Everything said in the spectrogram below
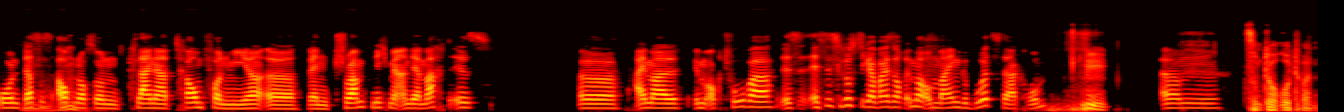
Und das ist auch Mhm. noch so 'n kleiner Traum von mir, äh, wenn Trump nicht mehr an der Macht ist, äh, einmal im Oktober es es ist lustigerweise auch immer um meinen Geburtstag rum. Hm. Ähm Zum Dorothon.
